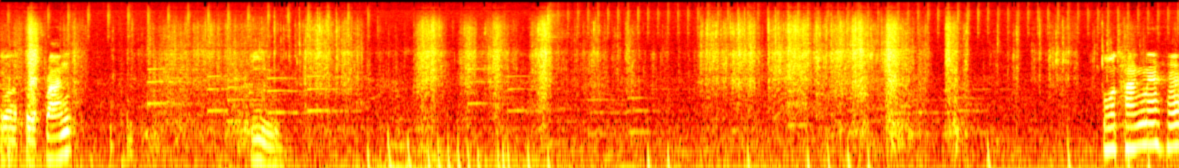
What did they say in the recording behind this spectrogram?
ตัวตัวฟรังก์อืมตัวทั้งนะฮะ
